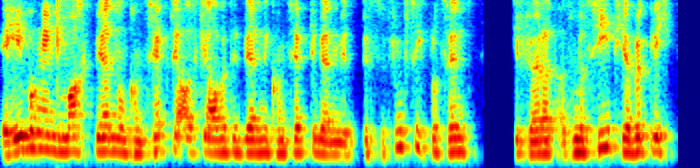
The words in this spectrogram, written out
Erhebungen gemacht werden und Konzepte ausgearbeitet werden. Die Konzepte werden mit bis zu 50 Prozent gefördert. Also man sieht hier wirklich,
